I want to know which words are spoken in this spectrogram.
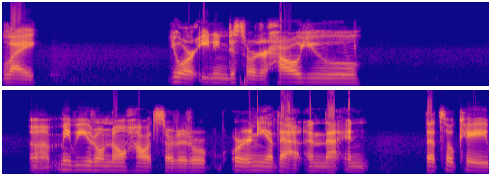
like your eating disorder, how you uh, maybe you don't know how it started or or any of that, and that and that's okay.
